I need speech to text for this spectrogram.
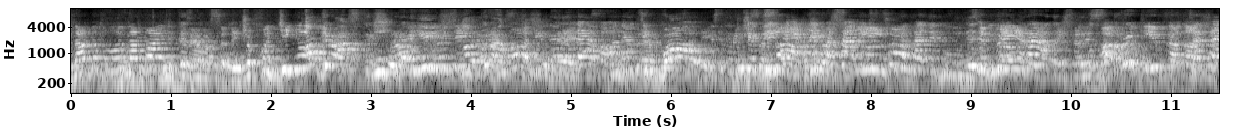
Треба було нормальні дерева садити, щоб хоч тіньок. Красти що? А красти дерева, а не ці бали, стрічки. Це бред. А бруківка наша. Це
